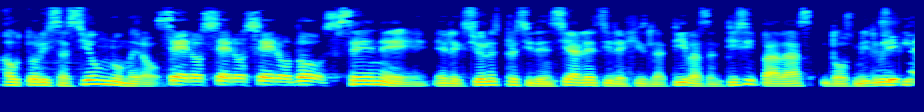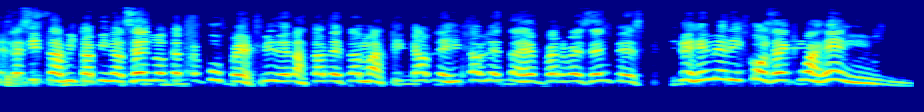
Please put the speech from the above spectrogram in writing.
Autorización número 0002. CNE, Elecciones Presidenciales y Legislativas Anticipadas Si 2023. necesitas vitamina C, no te preocupes. Pide las tabletas masticables y tabletas efervescentes de genéricos Equagen.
